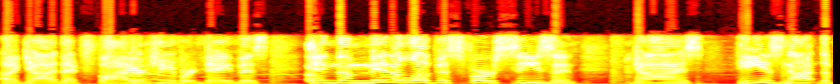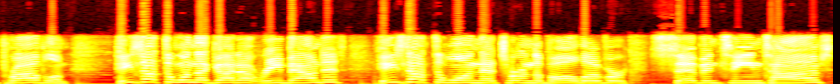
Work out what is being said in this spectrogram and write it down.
a guy that fired Hubert Davis in the middle of his first season. Guys, he is not the problem. He's not the one that got out rebounded. He's not the one that turned the ball over 17 times.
